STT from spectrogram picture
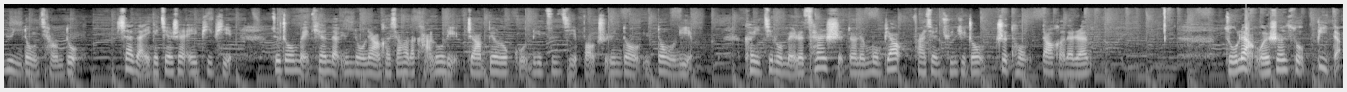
运动强度。下载一个健身 APP，追踪每天的运动量和消耗的卡路里，这样便如鼓励自己保持运动与动力。可以记录每日餐食、锻炼目标，发现群体中志同道合的人。足量维生素 B 的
